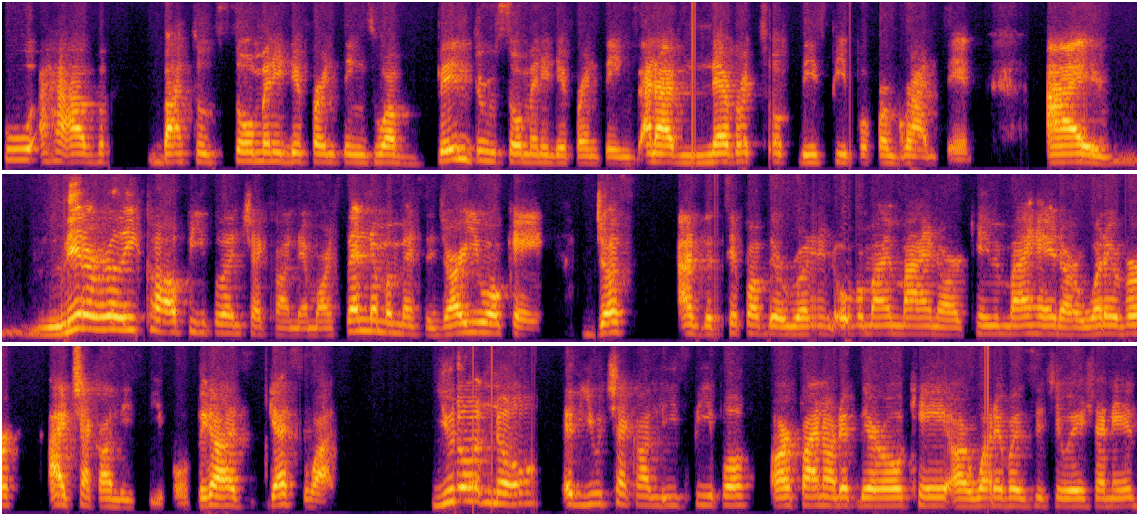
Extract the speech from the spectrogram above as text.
who have battled so many different things, who have been through so many different things, and I've never took these people for granted. I literally call people and check on them or send them a message. Are you okay? Just as the tip of their running over my mind or came in my head or whatever, I check on these people because guess what? You don't know if you check on these people or find out if they're okay or whatever the situation is,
